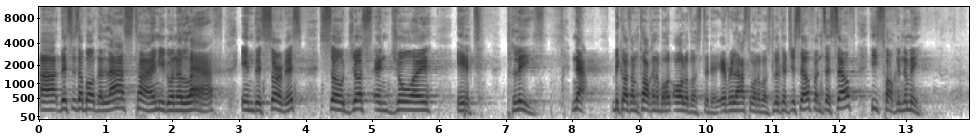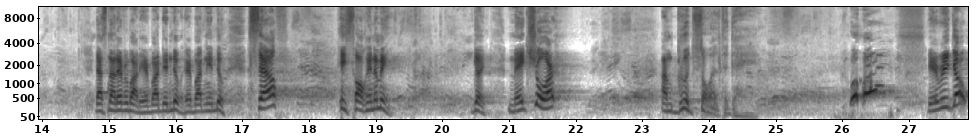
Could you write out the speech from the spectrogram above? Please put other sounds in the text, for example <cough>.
uh, this is about the last time you're going to laugh in this service, so just enjoy it, please. Now, because I'm talking about all of us today, every last one of us, look at yourself and say, Self, he's talking to me. That's not everybody. Everybody didn't do it. Everybody need to do it. Self, he's talking to me. Good. Make sure I'm good soil today. Here we go.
